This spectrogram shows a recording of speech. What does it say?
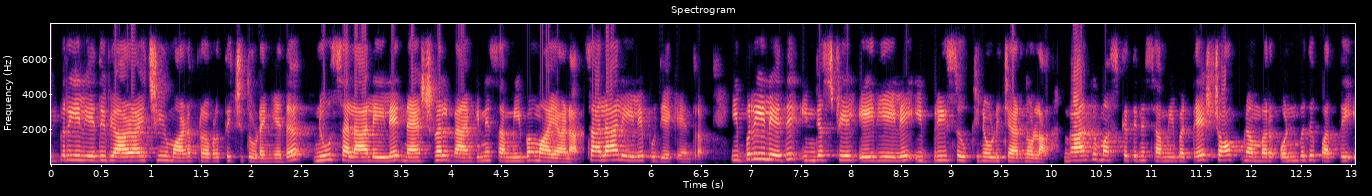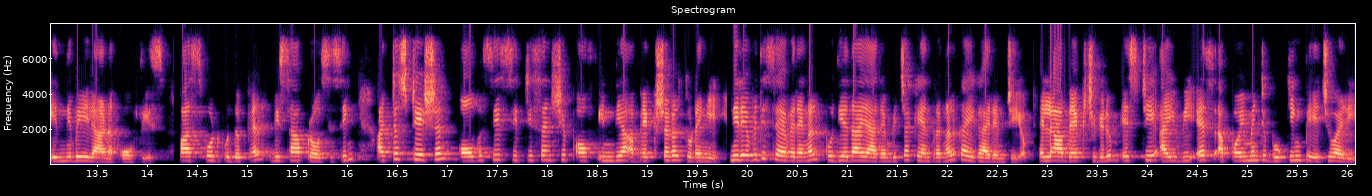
ഇബ്രിയിലേത് വ്യാഴാഴ്ചയുമാണ് പ്രവർത്തിച്ചു തുടങ്ങിയത്. ന്യൂ സലാലയിലെ നാഷണൽ ബാങ്കിന് സമീപമായാണ് സലാലയിലെ പുതിയ കേന്ദ്രം. ഇബ്രിയിലേത് ഇൻഡസ്ട്രിയൽ ഏരിയയിലെ ഇബ്രി സൂഖിനോട് ചേർന്നുള്ള ബാങ്ക് മസ്കത്തിന് സമീപത്തെ ഷോപ്പ് നമ്പർ ഒൻപത് പത്ത് എന്നിവയിലാണ് ഓഫീസ്. പാസ്പോർട്ട് പുതുക്കൽ visa processing attestation overseas citizenship of India അപേക്ഷകൾ തുടങ്ങി നിരവധി സേവനങ്ങൾ പുതിയതായി ആരംഭിച്ച കേന്ദ്രങ്ങൾ കൈകാര്യം ചെയ്യും. എല്ലാ അപേക്ഷകരും S T I V S appointment booking page വഴി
